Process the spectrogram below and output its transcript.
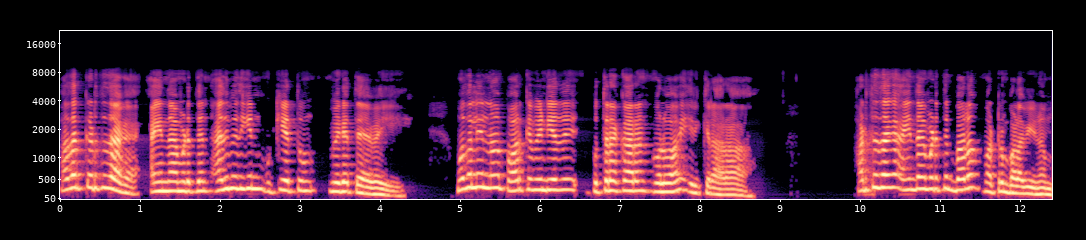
அதற்கடுத்ததாக ஐந்தாம் இடத்தின் அதிபதியின் முக்கியத்துவம் மிக தேவை. முதலில் நாம் பார்க்க வேண்டியது புத்திரக்காரன் வலுவாக இருக்கிறாரா? அடுத்ததாக ஐந்தாம் இடத்தின் பலம் மற்றும் பலவீனம்.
